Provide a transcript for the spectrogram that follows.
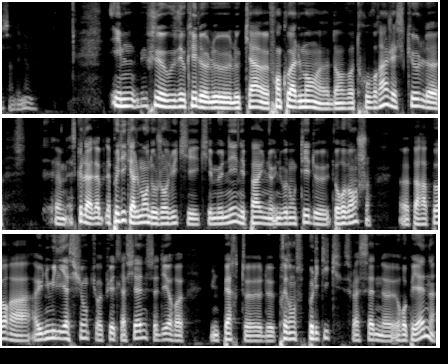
c'est indéniable. Et vous évoquez le, cas franco-allemand dans votre ouvrage. Est-ce que, le, est-ce que la, politique allemande aujourd'hui qui est, menée n'est pas une, volonté de, revanche euh, par rapport à, une humiliation qui aurait pu être la sienne, c'est-à-dire euh, une perte de présence politique sur la scène euh, européenne?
